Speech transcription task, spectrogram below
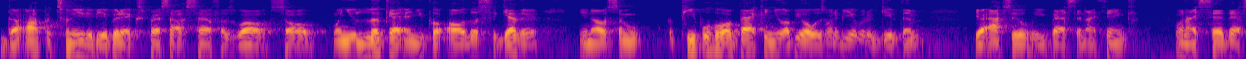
the opportunity to be able to express ourselves as well. So when you look at and you put all those together, you know, some people who are backing you up, you always want to be able to give them your absolutely best. And I think when I said that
